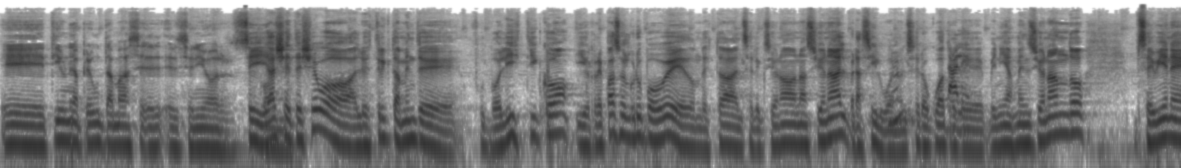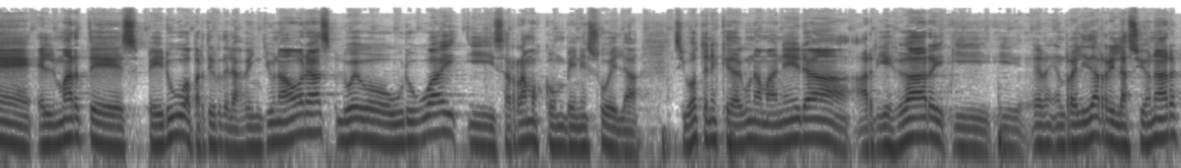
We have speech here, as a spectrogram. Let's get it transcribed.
Eh, tiene una pregunta más el, señor. Sí, Aye, te llevo a lo estrictamente futbolístico y repaso el grupo B, donde está el seleccionado nacional, Brasil, bueno, el 0-4 que venías mencionando. Se viene el martes Perú a partir de las 21 horas, luego Uruguay y cerramos con Venezuela. Si vos tenés que de alguna manera arriesgar y, en realidad relacionar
